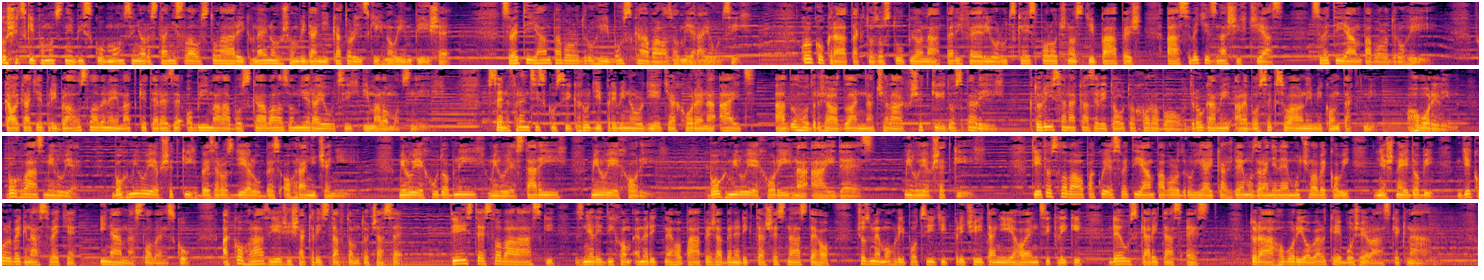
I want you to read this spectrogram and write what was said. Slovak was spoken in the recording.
Košický pomocný biskup Monsignor Stanislav Stolárik v najnovšom vydaní katolíckých novín píše Svetý Ján Pavol II boskával zomierajúcich. Koľkokrát takto zostúpil na perifériu ľudskej spoločnosti pápež a svetec našich čias, svätý Ján Pavol II. V Kalkate pri blahoslavenej matke Tereze objímala boskávala zomierajúcich i malomocných. V San Francisku si k hrudi privinul dieťa chore na AIDS a dlho držal dlaň na čelách všetkých dospelých, ktorí sa nakazili touto chorobou, drogami alebo sexuálnymi kontaktmi. Hovoril im, Boh vás miluje. Boh miluje všetkých bez rozdielu, bez ohraničení. Miluje chudobných, miluje starých, miluje chorých. Boh miluje chorých na AIDS. Miluje všetkých. Tieto slova opakuje svätý Jan Pavol II aj každému zranenému človekovi dnešnej doby, kdekoľvek na svete, i nám na Slovensku, ako hlas Ježiša Krista v tomto čase. Tie isté slova lásky zneli dychom emeritného pápeža Benedikta XVI, čo sme mohli pocítiť pri čítaní jeho encykliky Deus Caritas Est, ktorá hovorí o veľkej Božej láske k nám.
